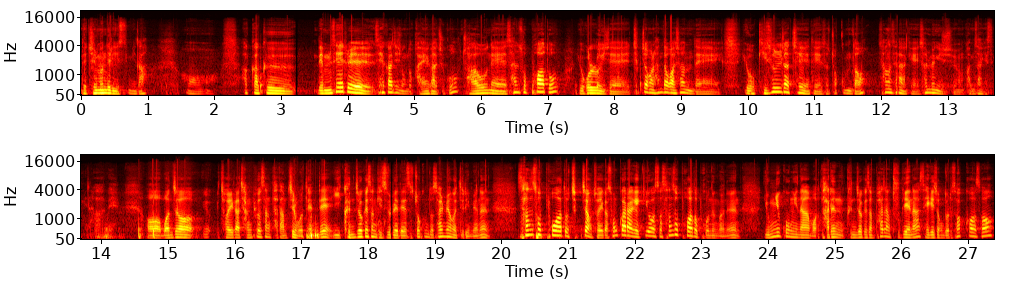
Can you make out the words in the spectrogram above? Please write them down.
네, 질문드리겠습니다. 어, 아까 그 냄새를 세 가지 정도 가해가지고 좌우의 산소 포화도 이걸로 이제 측정을 한다고 하셨는데 이 기술 자체에 대해서 조금 더 상세하게 설명해 주시면 감사하겠습니다. 아, 네. 어, 먼저 저희가 장표상 다 담지를 못했는데 이 근적외선 기술에 대해서 조금 더 설명을 드리면은 산소 포화도 측정 저희가 손가락에 끼워서 산소 포화도 보는 거는 660이나 뭐 다른 근적외선 파장 두 개나 세 개 정도를 섞어서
